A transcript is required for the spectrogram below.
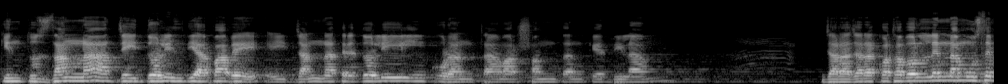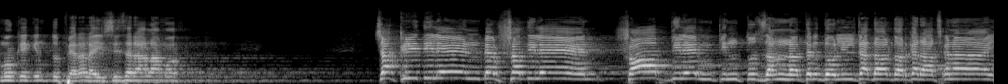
কিন্তু জান্নাত যেই দলিল দিয়া পাবে, এই জান্নাতের দলিল কোরআনটা আমার সন্তানকে দিলাম। যারা যারা কথা বললেন না মুসে মুখে কিন্তু প্যারালাইসিসের আলামত। চাকরি দিলেন, ব্যবসা দিলেন, সব দিলেন, কিন্তু জান্নাতের দলিলটা দেওয়ার দরকার আছে নাই।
